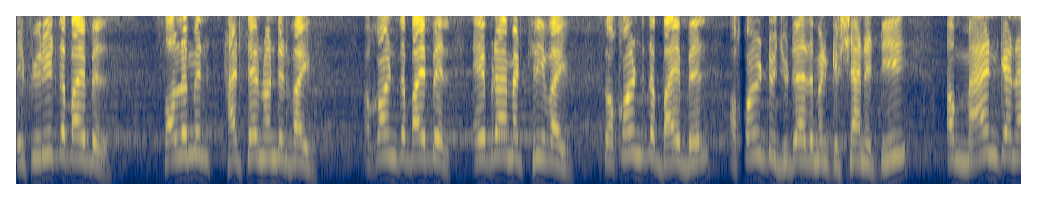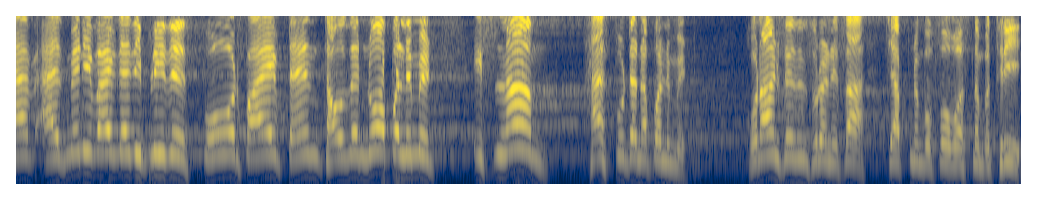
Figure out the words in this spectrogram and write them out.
if you read the Bible, Solomon had 700 wives. According to the Bible, Abraham had three wives. So according to the Bible, according to Judaism and Christianity, a man can have as many wives as he pleases four, five, ten thousand, no upper limit. Islam has put an upper limit. Quran says in Surah Nisa, chapter number 4, verse number 3,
